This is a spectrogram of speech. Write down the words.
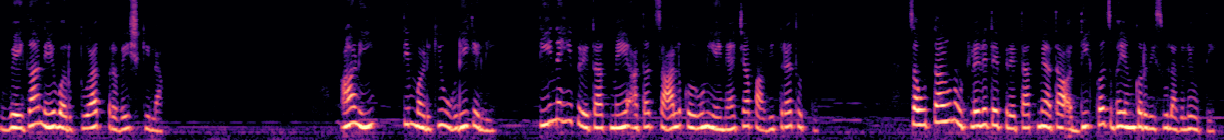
वेगाने वर्तुळात प्रवेश केला. आणि ती मडकी उघडी केली. तीनही प्रेतात्मे आता चाल करून येण्याच्या पावित्र्यात होते. चौताळून उठलेले ते प्रेतात्मे आता अधिकच भयंकर दिसू लागले होते.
